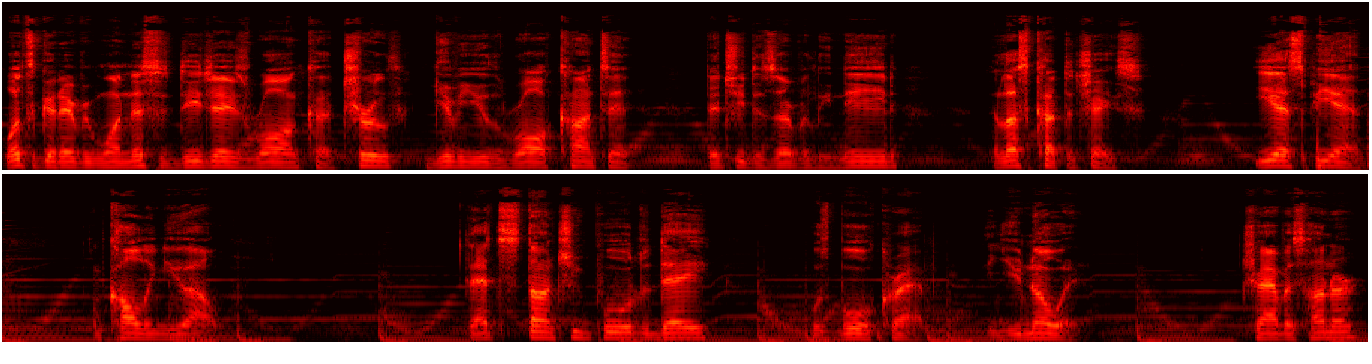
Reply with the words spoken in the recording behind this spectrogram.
What's good, everyone? This is DJ's Raw Uncut Truth, giving you the raw content that you deservedly need. And let's cut the chase. ESPN, I'm calling you out. That stunt you pulled today was bullcrap, and you know it. Travis Hunter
